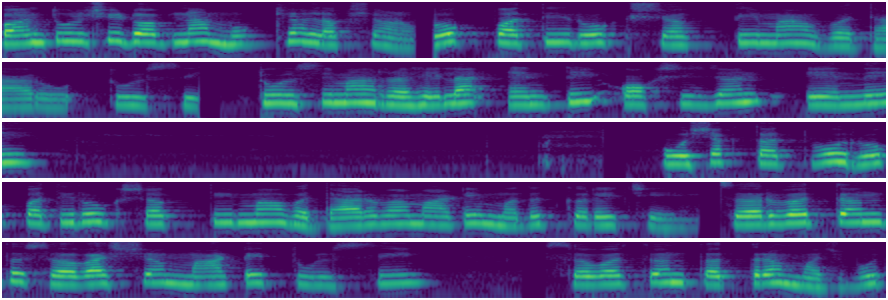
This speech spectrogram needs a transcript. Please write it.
પણ તુલસી ડોબના મુખ્ય લક્ષણો. રોગ પ્રતિરોગ શક્તિમાં વધારો. તુલસી, તુલસીમાં રહેલા એન્ટીઓક્સિડન્ટ એને પોષક તત્વો રોગ પ્રતિરોગ શક્તિમાં વધારવા માટે મદદ કરે છે. સર્વતંત્ર સ્વાસ્થ્ય માટે તુલસી સંવર્તન તંત્ર મજબૂત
